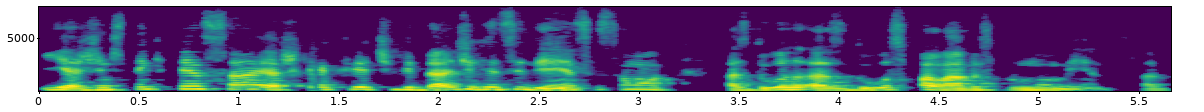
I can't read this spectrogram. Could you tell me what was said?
e a gente tem que pensar. Eu acho que a criatividade e resiliência são as duas, as duas palavras para o momento, sabe?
